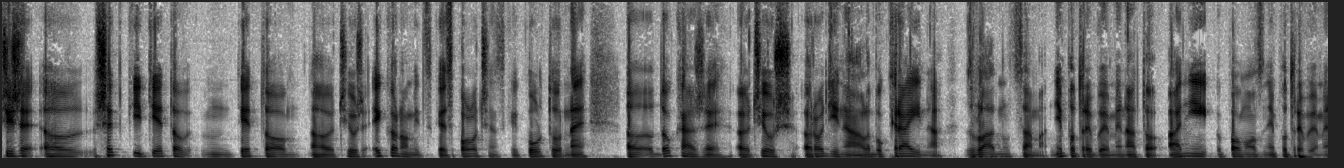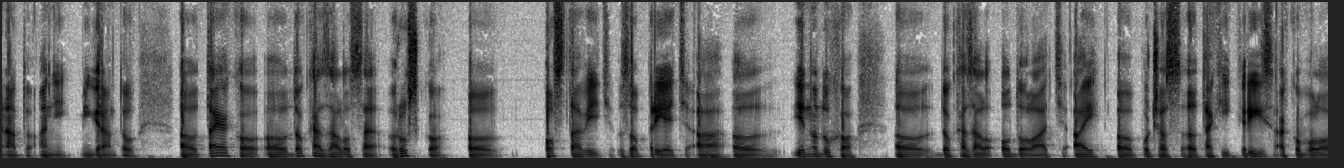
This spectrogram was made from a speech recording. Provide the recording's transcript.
Čiže všetky tieto, tieto, či už ekonomické, spoločenské, kultúrne, dokáže či už rodina alebo krajina zvládnuť sama. Nepotrebujeme na to ani pomoc, nepotrebujeme na to ani migrantov. Tak ako dokázalo sa Rusko postaviť, zoprieť a jednoducho dokázalo odolať aj počas takých kríz, ako bolo,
